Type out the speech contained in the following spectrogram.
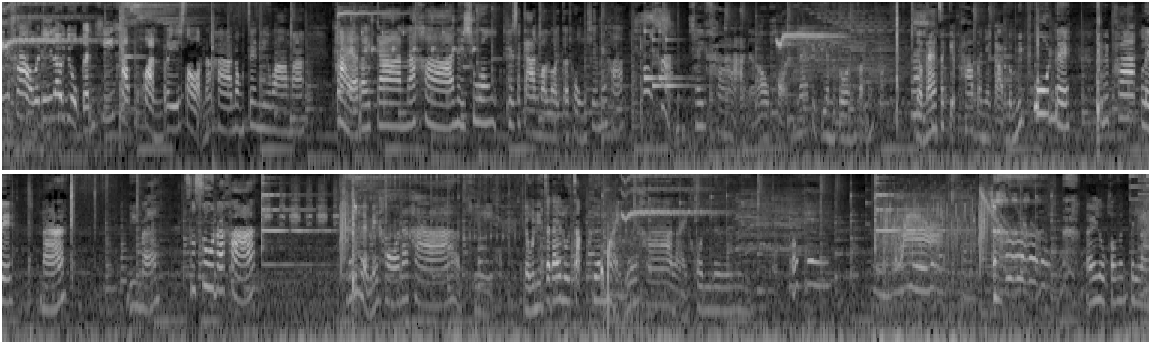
ดีค่ะวันนี้เราอยู่กันที่ทับขวัญรีสอร์ทนะคะ น้องเจนนีวามาถ่ายรายการนะคะ ในช่วงเทศกาลวันลอยกระทงใช่ไหมคะใช่ค่ะใช่ค่ะอะเดี๋ยวเราขออนุญาตไปเตรียมตัวก่อนนะคะเดี๋ยวแม่จะเก็บภาพบรรยากาศแบบไม่พูดเลย ไม่พากเลยนะ ดีไหมสู้ๆนะคะไม่เหนื่อยไม่ท้อนะคะโอเคเดี๋ยววันนี้จะได้รู้จักเพื่อนใหม่ด้วยค่ะ หลายคนเลยโอเค รู้ก็ไม่เป็นไร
